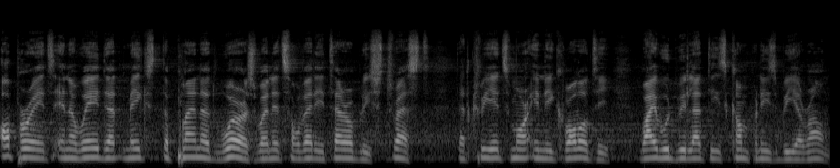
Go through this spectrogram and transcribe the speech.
operates in a way that makes the planet worse when it's already terribly stressed, that creates more inequality, why would we let these companies be around?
